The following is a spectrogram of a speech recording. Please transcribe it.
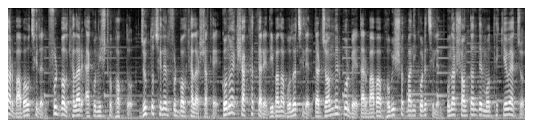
তার বাবাও ছিলেন ফুটবল খেলার একনিষ্ঠ ভক্ত, যুক্ত ছিলেন ফুটবল খেলার সাথে। কোনো এক সাক্ষাৎকারে দিবালা বলেছিলেন, তার জন্মের পূর্বে তার বাবা ভবিষ্যৎবাণী করেছিলেন ওনার সন্তানদের মধ্যে কেউ একজন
